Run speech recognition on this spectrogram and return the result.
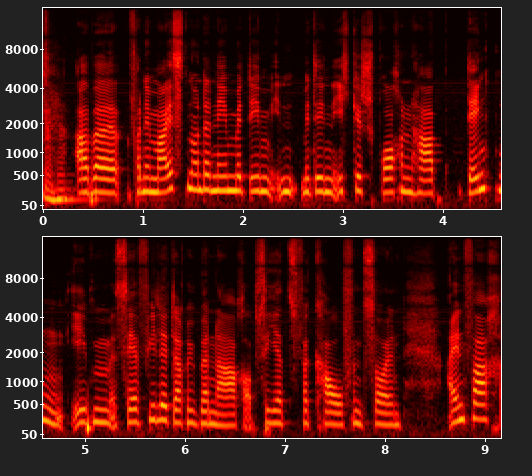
Mhm. Aber von den meisten Unternehmen, mit, dem, mit denen ich gesprochen habe, denken eben sehr viele darüber nach, ob sie jetzt verkaufen sollen. Einfach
